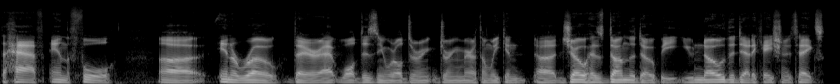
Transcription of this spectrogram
the half, and the full uh, in a row there at Walt Disney World during during marathon weekend. Uh, Joe has done the dopey. You know the dedication it takes,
